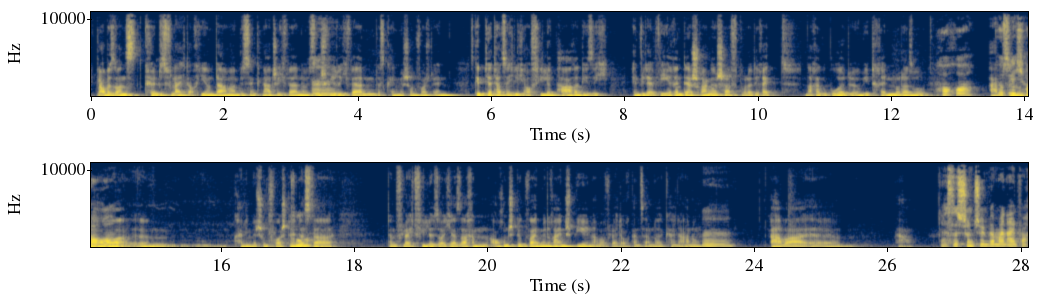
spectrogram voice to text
Ich glaube, sonst könnte es vielleicht auch hier und da mal ein bisschen knatschig werden, ein bisschen schwierig werden. Das kann ich mir schon vorstellen. Es gibt ja tatsächlich auch viele Paare, die sich entweder während der Schwangerschaft oder direkt nach der Geburt irgendwie trennen oder so. Horror. Absoluter Wirklich Horror. Horror. Ähm, kann ich mir schon vorstellen, Puh. dass da dann vielleicht viele solcher Sachen auch ein Stück weit mit reinspielen, aber vielleicht auch ganz andere, keine Ahnung. Mhm. Aber äh, ja, Es ist schon schön, wenn man einfach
